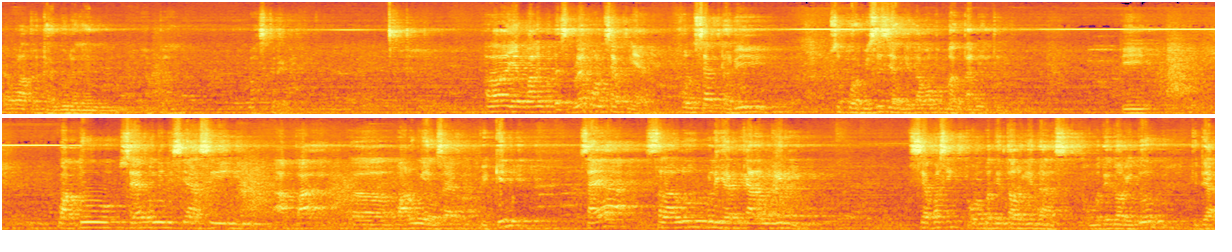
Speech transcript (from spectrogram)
ada malah terganggu dengan apa masker ini uh, yang paling penting sebenarnya konsepnya konsep dari sebuah bisnis yang kita mau kembangkan itu. Di waktu saya menginisiasi apa e, warung yang saya bikin saya selalu melihat kanan kiri siapa sih kompetitor kita? Kompetitor itu tidak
